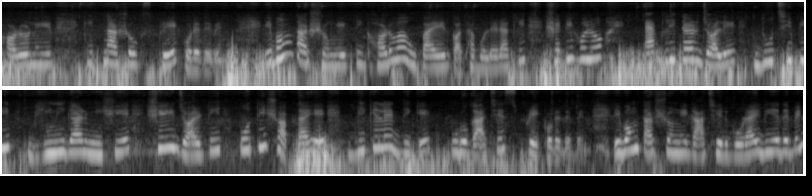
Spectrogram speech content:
ধরনের কীটনাশক স্প্রে করে দেবেন। এবং তার সঙ্গে একটি ঘরোয়া উপায়ের কথা বলে রাখি, সেটি হলো এক লিটার জলে দু ছিপি ভিনিগার মিশিয়ে সেই জলটি প্রতি সপ্তাহে বিকেলের দিকে পুরো গাছে স্প্রে করে দেবেন এবং তার সঙ্গে গাছের গোড়ায় দিয়ে দেবেন।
